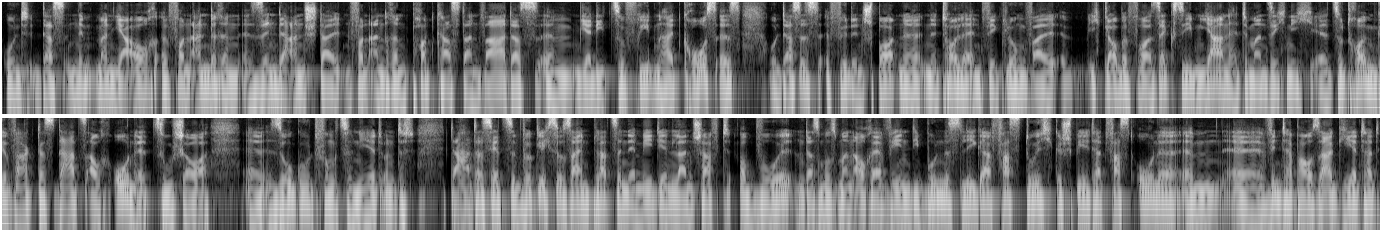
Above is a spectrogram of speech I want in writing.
Und das nimmt man ja auch äh, von anderen Sendeanstalten, von anderen Podcastern wahr, dass ähm, ja die Zufriedenheit groß ist. Und das ist für den Sport eine eine tolle Entwicklung, weil äh, ich glaube, vor sechs, sieben Jahren hätte man sich nicht äh, zu träumen gewagt, dass Darts auch ohne Zuschauer äh, so gut funktioniert. Und da hat das jetzt wirklich so seinen Platz in der Medienlandschaft, obwohl, und das muss man auch erwähnen, die Bundesliga fast durchgespielt hat, fast ohne ähm, äh, Winterpause agiert hat.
